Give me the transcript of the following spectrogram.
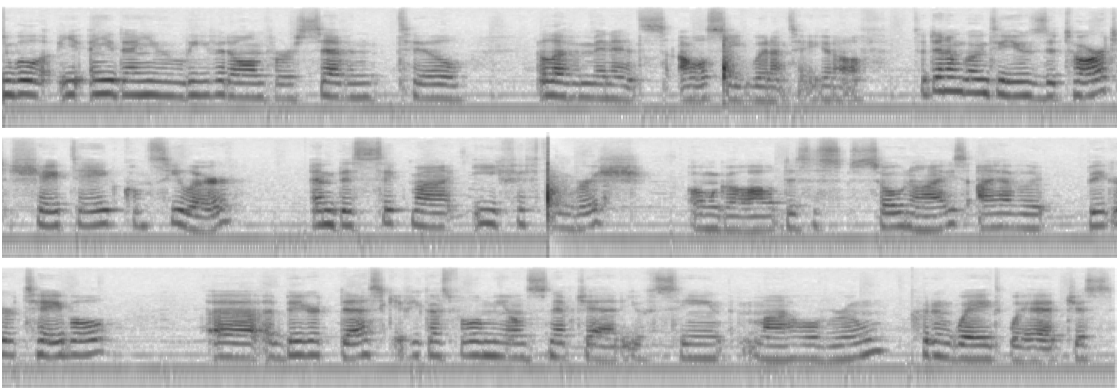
You will, you, and then you leave it on for 7 till 11 minutes. I will see when I take it off. So then I'm going to use the Tarte Shape Tape Concealer and this Sigma E15 brush. Oh my god, this is so nice. I have a bigger table, uh, a bigger desk. If you guys follow me on Snapchat, you've seen my whole room. Couldn't wait with just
